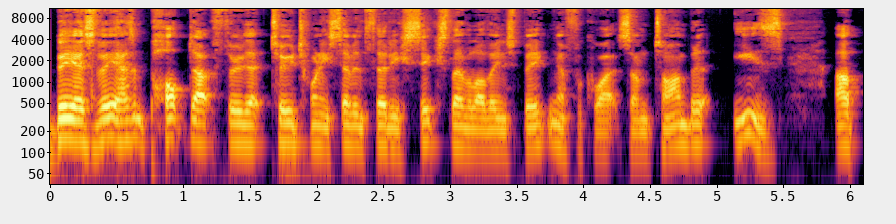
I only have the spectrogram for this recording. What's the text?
BSV hasn't popped up through that 227.36 level I've been speaking of for quite some time, but it is up.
